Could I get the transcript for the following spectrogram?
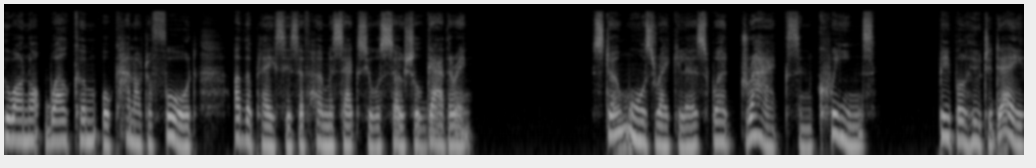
who are not welcome or cannot afford other places of homosexual social gathering. Stonewall's regulars were drags and queens, people who today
